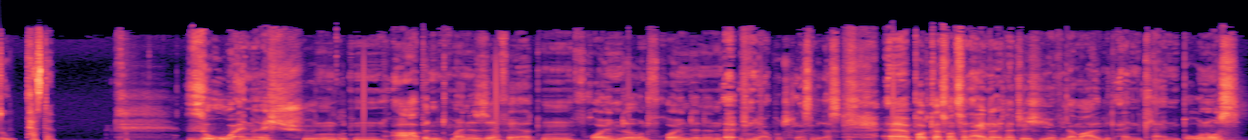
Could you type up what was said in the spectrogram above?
Zoom, Taste. So, einen recht schönen guten Abend, meine sehr verehrten Freunde und Freundinnen. Äh, ja gut, lassen wir das. Äh, Podcast von Sven Heidenreich natürlich hier wieder mal mit einem kleinen Bonus.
